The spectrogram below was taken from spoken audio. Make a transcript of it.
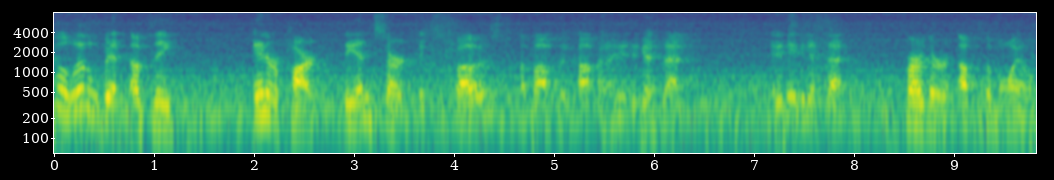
Have a little bit of the inner part, the insert, exposed above the cup, and I need to get that. I need to get that further up the moil,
